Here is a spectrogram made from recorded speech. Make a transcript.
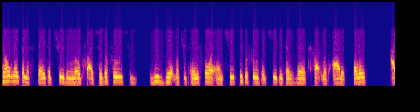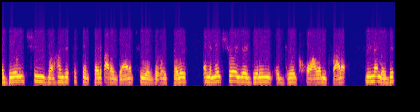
Don't make the mistake of choosing low price superfoods. You get what you pay for, and cheap superfoods are cheap because they're cut with added fillers. Ideally, choose 100% certified organic to avoid fillers and to make sure you're getting a good quality product. Remember, this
